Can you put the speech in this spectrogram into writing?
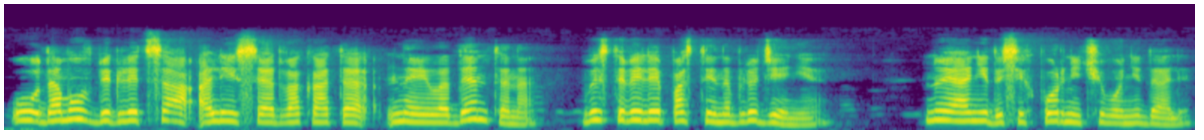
У домов беглеца Алисы и адвоката Нейла Дентона выставили посты наблюдения, но и они до сих пор ничего не дали.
